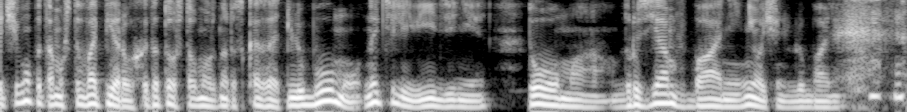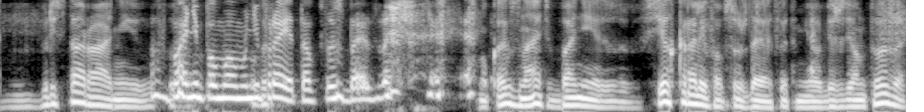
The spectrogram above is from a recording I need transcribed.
Почему? Потому что, во-первых, это то, что можно рассказать любому на телевидении, дома, друзьям в бане. Не очень люблю баню. В ресторане. В бане, по-моему, не про это обсуждают, знаешь. Ну, как знать, в бане всех королев обсуждают, в этом я убежден тоже.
